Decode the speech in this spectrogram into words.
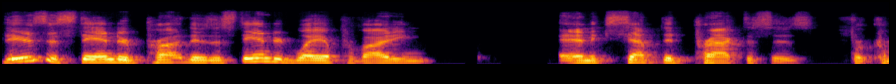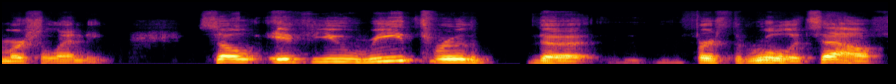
there's a standard pro- there's a standard way of providing and accepted practices for commercial lending. So if you read through the, the first the rule itself,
